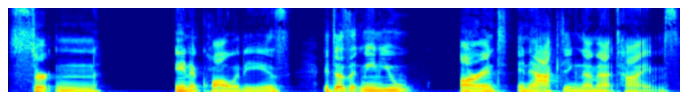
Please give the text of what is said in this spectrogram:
certain inequalities, it doesn't mean you aren't enacting them at times.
